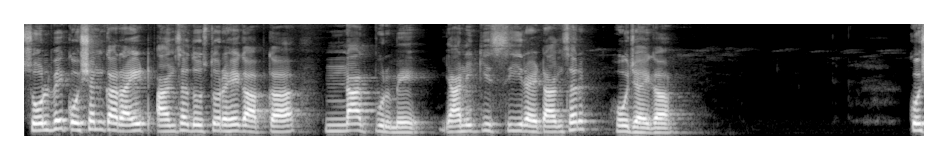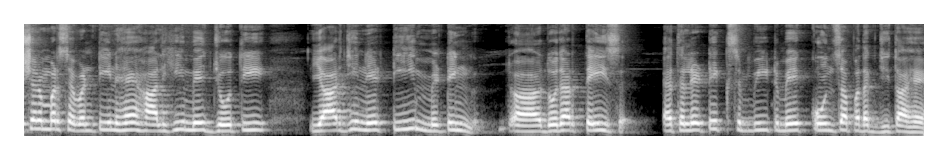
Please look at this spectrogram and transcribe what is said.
सोलहवें क्वेश्चन का राइट आंसर दोस्तों रहेगा आपका नागपुर में, यानी कि सी राइट आंसर हो जाएगा। क्वेश्चन नंबर सेवनटीन है, हाल ही में ज्योति यारजी ने टीम मीटिंग 2023 एथलेटिक्स मीट में कौन सा पदक जीता है?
